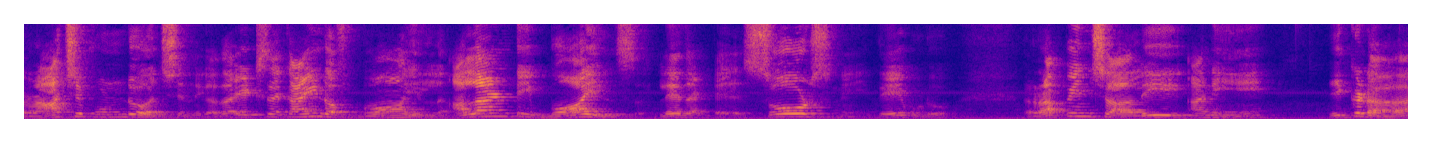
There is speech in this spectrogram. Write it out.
రాచపుండు వచ్చింది కదా. It's a kind of boil అలాంటి బాయిల్స్ లేదంటే సోర్స్ని దేవుడు రప్పించాలి అని ఇక్కడ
